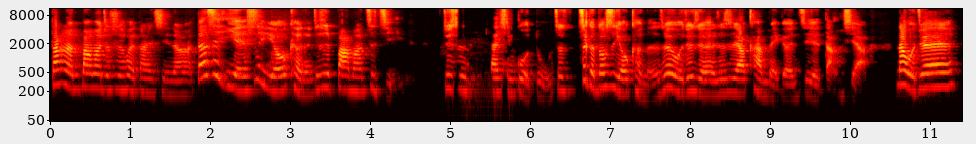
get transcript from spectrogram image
当然爸妈就是会担心啊，但是也是有可能就是爸妈自己就是担心过度，这这个都是有可能。所以我就觉得就是要看每个人自己的当下。那我觉得。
